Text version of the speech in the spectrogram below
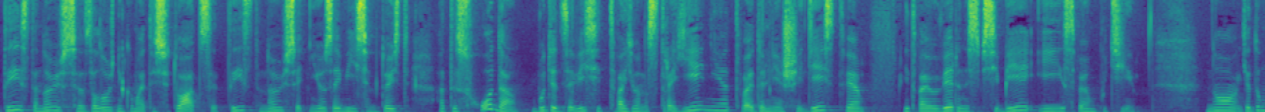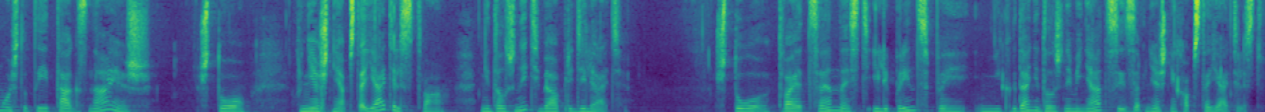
ты становишься заложником этой ситуации, ты становишься от нее зависим. То есть от исхода будет зависеть твое настроение, твои дальнейшие действия и твоя уверенность в себе и своем пути. Но я думаю, что ты и так знаешь, что внешние обстоятельства не должны тебя определять, что твоя ценность или принципы никогда не должны меняться из-за внешних обстоятельств.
